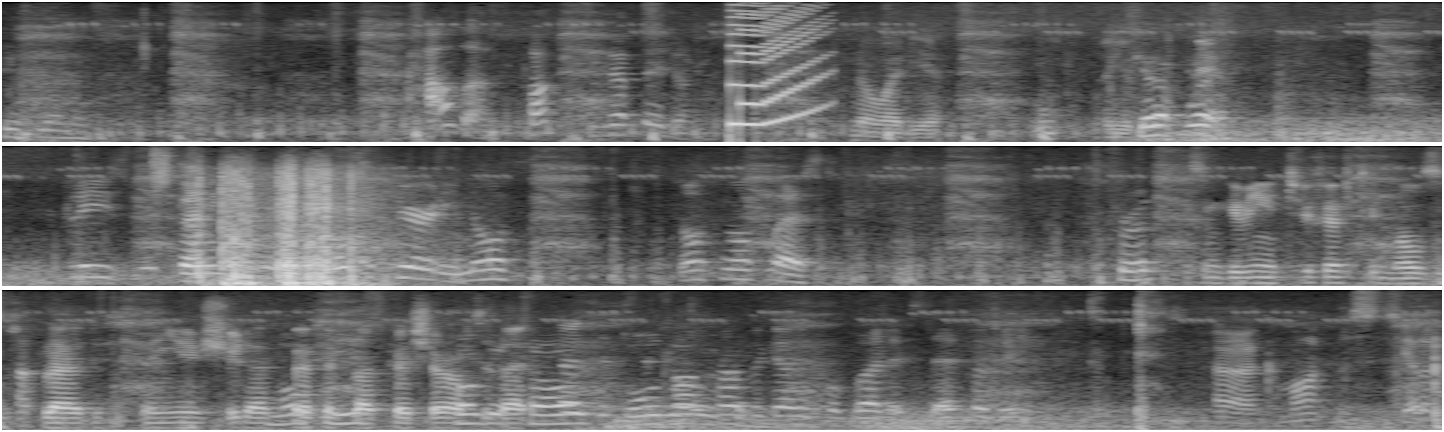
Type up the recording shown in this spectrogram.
people in it. How the fuck did you get up there, John? No idea. Ooh, are you- Get up where? Please, Standing. no security, north, north, northwest. Fritz, I'm giving you 250 moles of blood, then you should have northeast, perfect blood pressure after that. tower, This is the doors are compound going for, but it's the FOB. Uh, come on, this is yellow.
